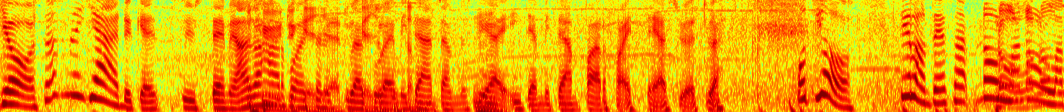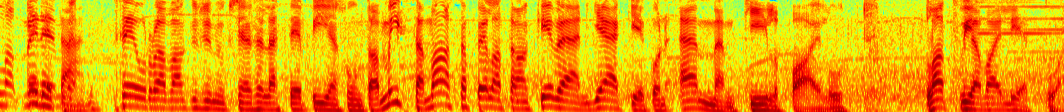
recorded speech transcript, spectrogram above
Joo, se on semmoinen jäädykesysteemi. Aika sitä nyt kyllä tulee mitään tämmöisiä Mm. itse mitään parfaitteja syötyä. Mutta joo, tilanteessa nolla nolla, menemme edetään. Seuraavaan kysymykseen se lähtee Pian suuntaan. Missä maassa pelataan kevään jääkiekon MM-kilpailut? Latvia vai Liettua?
